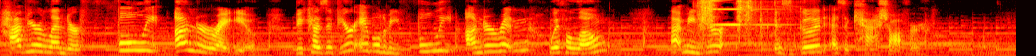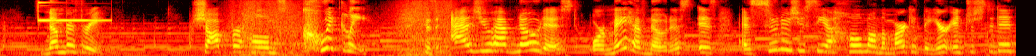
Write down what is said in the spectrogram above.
have your lender fully underwrite you. Because if you're able to be fully underwritten with a loan, that means you're as good as a cash offer. Number three, shop for homes quickly. Because as you have noticed, or may have noticed, is as soon as you see a home on the market that you're interested in,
